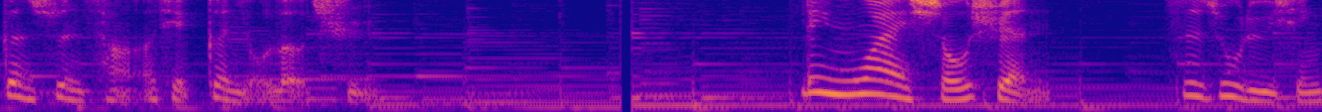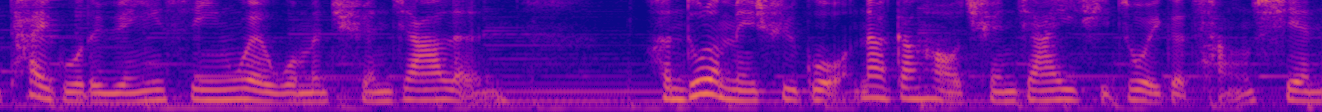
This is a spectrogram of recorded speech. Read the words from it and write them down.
更顺畅，而且更有乐趣。另外，首选自助旅行泰国的原因，是因为我们全家人很多人没去过，那刚好全家一起做一个尝鲜。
